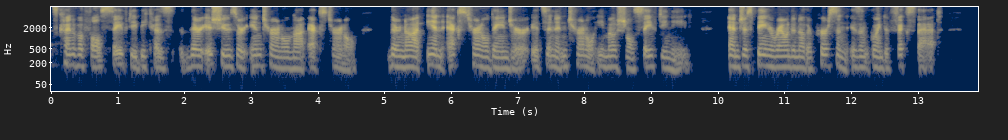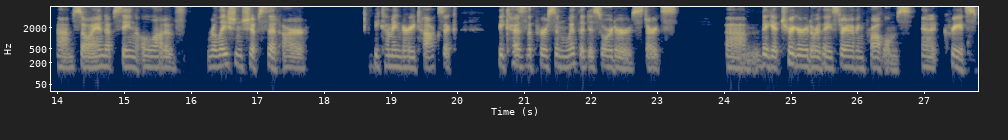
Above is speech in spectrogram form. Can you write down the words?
it's kind of a false safety because their issues are internal not external. They're not in external danger. It's an internal emotional safety need. And just being around another person isn't going to fix that. Um, so i end up seeing a lot of relationships that are becoming very toxic because the person with a disorder starts um, they get triggered or they start having problems and it creates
